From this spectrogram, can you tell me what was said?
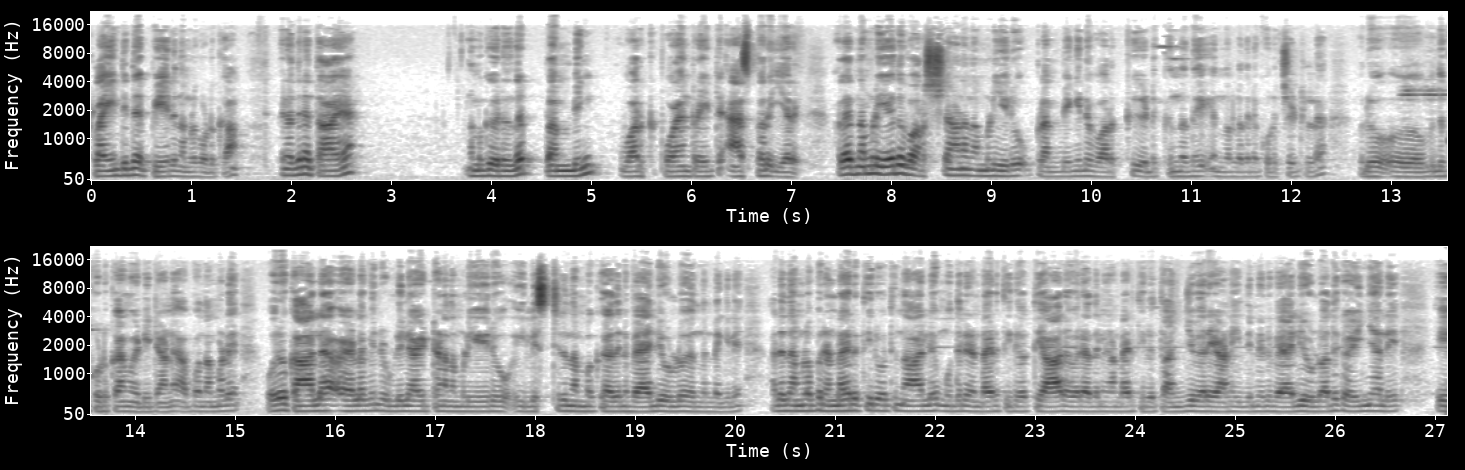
ക്ലയന്റിന്റെ പേര് നമ്മൾ കൊടുക്കുക പിന്നെ അതിന് താഴെ നമുക്ക് വരുന്നത് plumbing work point rate as per year അതായത് നമ്മൾ ഏത് വർഷമാണ് നമ്മൾ ഈ ഒരു പ്ലംബിങ്ങിന്റെ വർക്ക് എടുക്കുന്നത് എന്നുള്ളതിനെ കുറിച്ചിട്ടുള്ള ഒരു ഇത് കൊടുക്കാൻ വേണ്ടിയിട്ടാണ്. അപ്പോൾ നമ്മൾ ഒരു കാലയളവിന്റെ ഉള്ളിലായിട്ടാണ് നമ്മൾ ഈ ഒരു ഈ ലിസ്റ്റിൽ നമുക്ക് അതിന് വാല്യൂ ഉള്ളൂ എന്നുണ്ടെങ്കിൽ അതായത് നമ്മളിപ്പോൾ രണ്ടായിരത്തി ഇരുപത്തി നാല് മുതൽ രണ്ടായിരത്തി ഇരുപത്തി ആറ് വരെ അല്ലെങ്കിൽ രണ്ടായിരത്തി ഇരുപത്തി അഞ്ച് വരെയാണ് ഇതിനൊരു വാല്യൂ ഉള്ളൂ. അത് കഴിഞ്ഞാൽ ഈ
